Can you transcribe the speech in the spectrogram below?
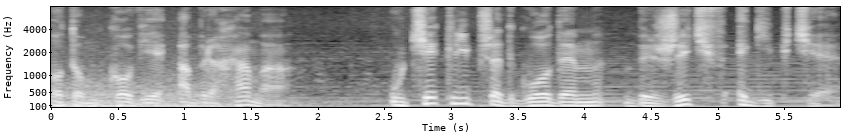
potomkowie Abrahama, uciekli przed głodem, by żyć w Egipcie.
